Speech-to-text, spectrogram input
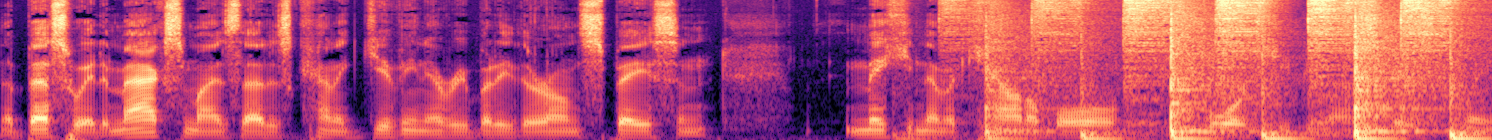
the best way to maximize that is kind of giving everybody their own space and making them accountable for keeping that space clean.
